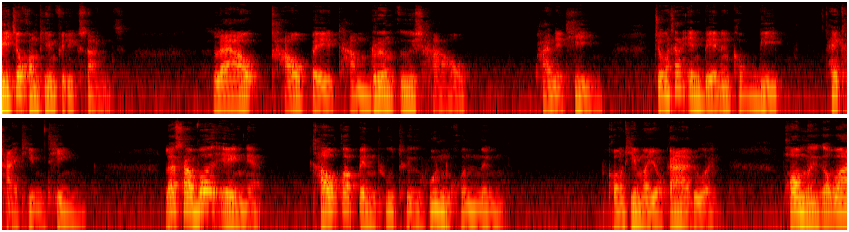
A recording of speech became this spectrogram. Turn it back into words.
ดีตเจ้าของทีมฟินิกซันส์แล้วเขาไปทำเรื่องอื้อฉาวภายในทีม จนกระทั่ง NBA นั้นเขาบีบให้ขายทีมทิ้ง และซาเวอร์เองเนี่ยเขาก็เป็นผู้ถือหุ้นคนหนึ่งของทีมมาโยกาด้วย พอเหมือนกับว่า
